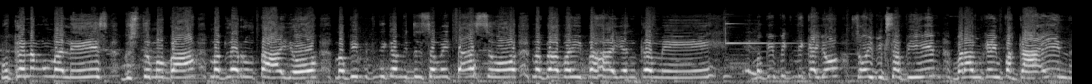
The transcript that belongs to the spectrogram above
Huwag ka nang umalis. Gusto mo ba? Maglaro tayo. Magbibignik kami dun sa may taas, oh. Magbabahay-bahayan kami. Magbibignik kayo? So, ibig sabihin, marami kayong pagkain.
